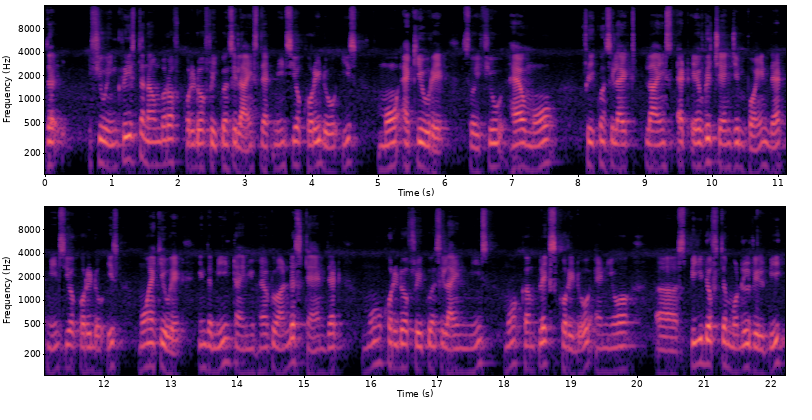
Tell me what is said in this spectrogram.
the if you increase the number of corridor frequency lines that means your corridor is more accurate. So if you have more frequency light lines at every changing point that means your corridor is more accurate. In the meantime you have to understand that more corridor frequency line means more complex corridor and your uh, speed of the model will be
